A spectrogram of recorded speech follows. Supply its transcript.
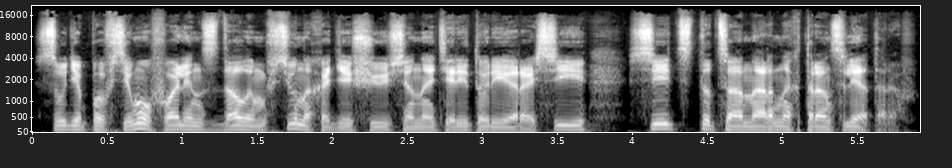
Судя по всему, Фалин сдал им всю находящуюся на территории России сеть стационарных трансляторов.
